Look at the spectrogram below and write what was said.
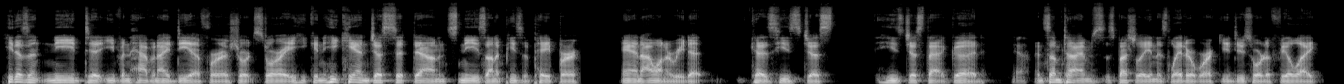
he doesn't need to even have an idea for a short story. He can he can just sit down and sneeze on a piece of paper, and I want to read it because he's just he's just that good. Yeah. And sometimes, especially in his later work, you do sort of feel like,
